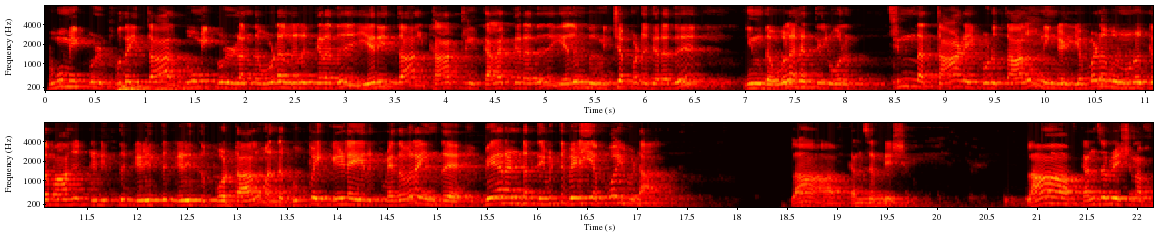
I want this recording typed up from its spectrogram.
பூமிக்குள் புதைத்தால் பூமிக்குள் அந்த உடல் இருக்கிறது எரித்தால் காற்றில் கலக்கிறது எலும்பு மிச்சப்படுகிறது. இந்த உலகத்தில் ஒரு சின்ன தாழை கொடுத்தாலும் நீங்கள் எவ்வளவு நுணுக்கமாக கிழித்து கிழித்து கிழித்து போட்டாலும் அந்த குப்பை கீழே இருக்குமே தவிர இந்த பேரண்டத்தை விட்டு வெளியே போய்விடாது. Law of conservation law of conservation of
